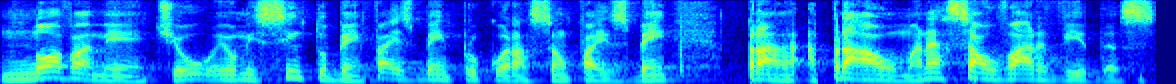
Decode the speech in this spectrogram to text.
novamente. Eu, eu me sinto bem, faz bem para o coração, faz bem para a alma, né? Salvar vidas.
